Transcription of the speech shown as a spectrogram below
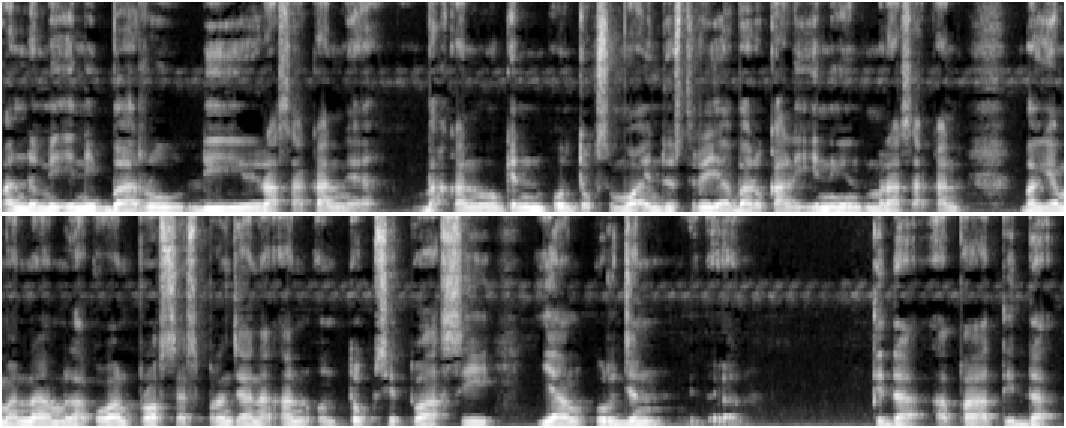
pandemi ini baru dirasakan ya. Bahkan mungkin untuk semua industri ya baru kali ini merasakan bagaimana melakukan proses perencanaan untuk situasi yang urgent gitu kan. Tidak apa tidak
